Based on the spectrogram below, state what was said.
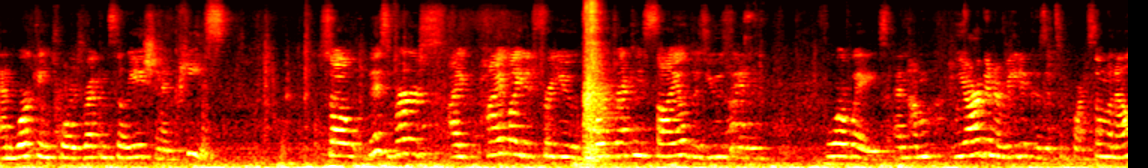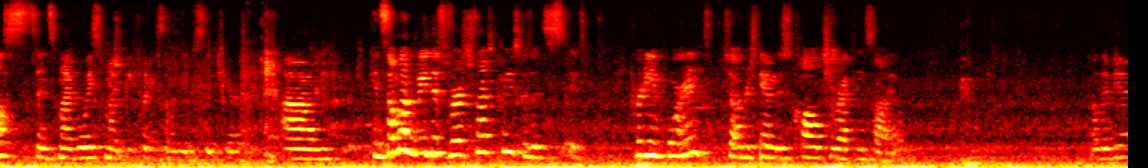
and working towards reconciliation and peace. So this verse I highlighted for you. The word reconciled is used in four ways, and um, we are going to read it because it's important. Someone else, since my voice might be putting some of you to sleep here, um, can someone read this verse for us, please? Because it's it's pretty important to understand this call to reconcile. Olivia.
